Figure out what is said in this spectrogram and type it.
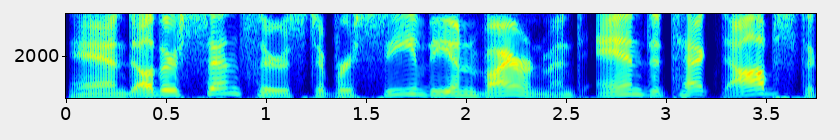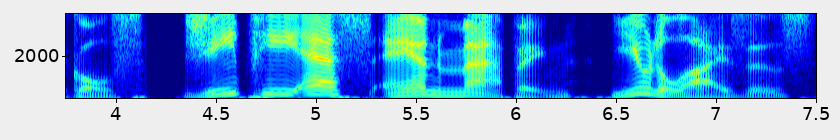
and other sensors to perceive the environment and detect obstacles. GPS and mapping utilizes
